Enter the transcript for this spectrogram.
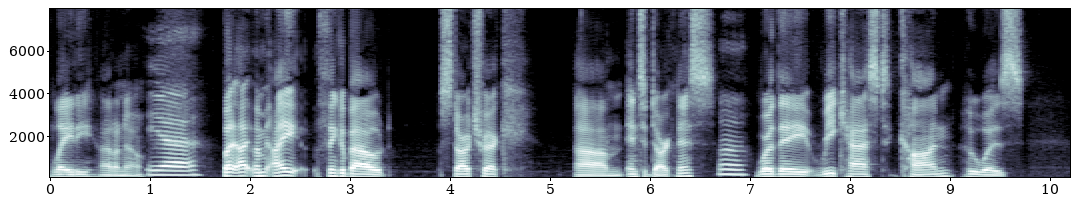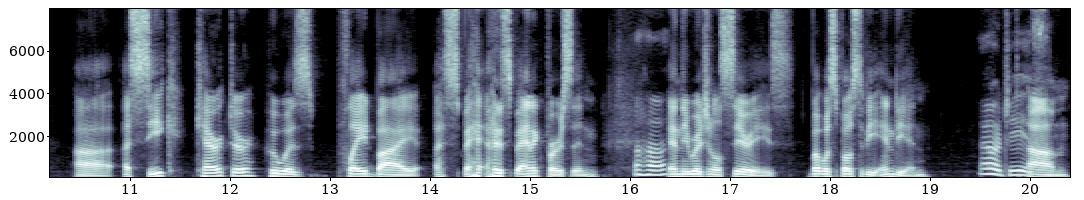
lady. I don't know. yeah. But I, I mean, I think about Star Trek um, Into Darkness, where they recast Khan, who was uh, a Sikh character who was played by a, a Hispanic person in the original series, but was supposed to be Indian. Oh, geez. Um,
